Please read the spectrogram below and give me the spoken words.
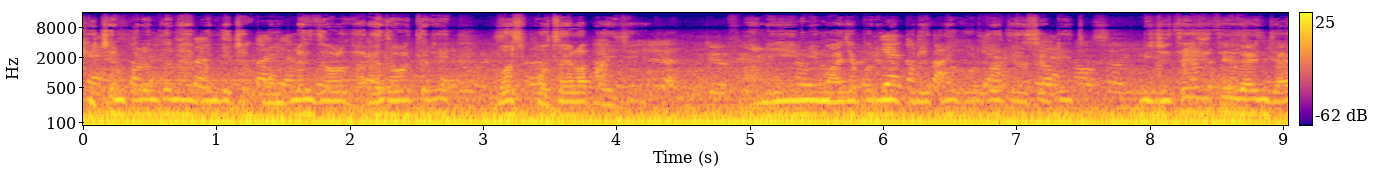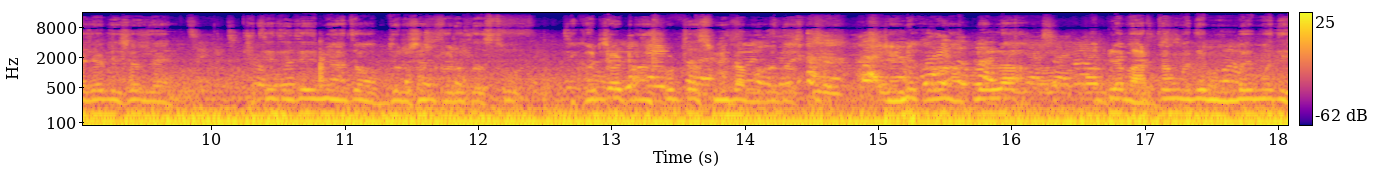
किचनपर्यंत नाही पण त्याच्या कॉम्प्लेक्स जवळ घराजवळ तरी बस पोचायला पाहिजे. आणि मी माझ्यापर्यंत प्रयत्न करतो त्यासाठीच मी जिथे जिथे जाईन ज्या ज्या देशात जाईन तिथे तिथे मी आता ऑब्झर्वेशन करत असतो. तिकडच्या ट्रान्सपोर्टच्या सुविधा बघत असतो. जेणेकरून आपल्याला आपल्या भारतामध्ये मुंबईमध्ये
